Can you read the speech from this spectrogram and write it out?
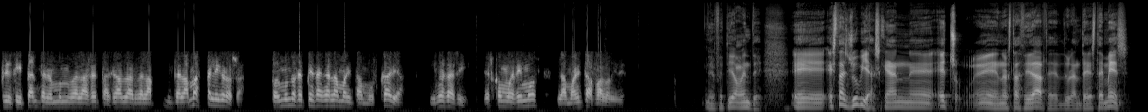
principiante en el mundo de la seta, si hablas de la, de la más peligrosa, todo el mundo se piensa que es la manita muscaria, y no es así, es como decimos la manita faloide. Efectivamente. Eh, estas lluvias que han eh, hecho en nuestra ciudad eh, durante este mes,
